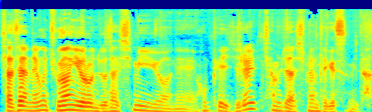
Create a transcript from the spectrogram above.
자세한 내용은 중앙여론조사 심의위원회 홈페이지를 참조하시면 되겠습니다.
